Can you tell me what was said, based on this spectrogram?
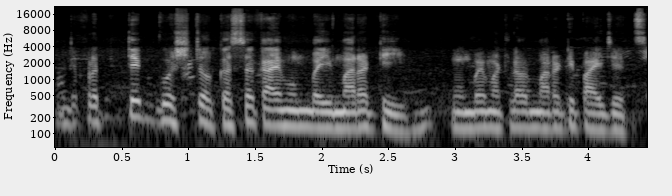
म्हणजे प्रत्येक गोष्ट कसं काय मुंबई मराठी मुंबई म्हटल्यावर मराठी पाहिजेच.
